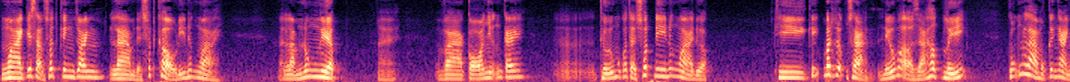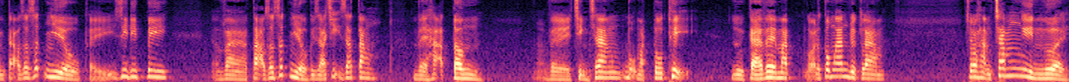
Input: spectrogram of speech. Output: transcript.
Ngoài cái sản xuất kinh doanh làm để xuất khẩu đi nước ngoài làm nông nghiệp đấy, và có những cái uh, thứ mà có thể xuất đi nước ngoài được thì cái bất động sản nếu mà ở giá hợp lý cũng là một cái ngành tạo ra rất nhiều cái GDP và tạo ra rất nhiều cái giá trị gia tăng về hạ tầng, về chỉnh trang bộ mặt đô thị, rồi cả về mặt gọi là công an việc làm. Cho hàng trăm nghìn người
